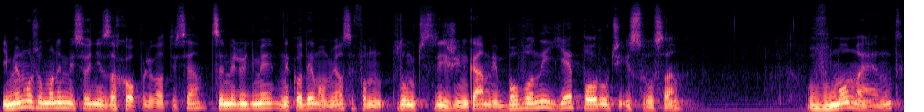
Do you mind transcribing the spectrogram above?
і ми можемо ними сьогодні захоплюватися, цими людьми, Никодимом, Йосифом, в тому числі жінками, бо вони є поруч Ісуса в момент,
